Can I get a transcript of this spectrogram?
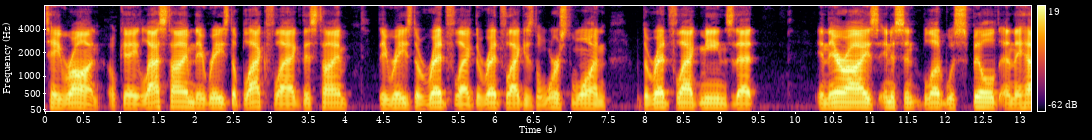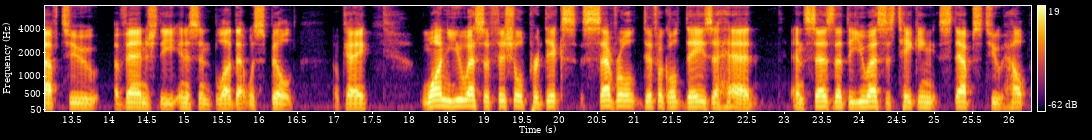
Tehran. Okay, last time they raised a black flag. This time they raised a red flag. The red flag is the worst one. The red flag means that in their eyes, innocent blood was spilled, and they have to avenge the innocent blood that was spilled. Okay. One U.S. official predicts several difficult days ahead and says that the U.S. is taking steps to help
